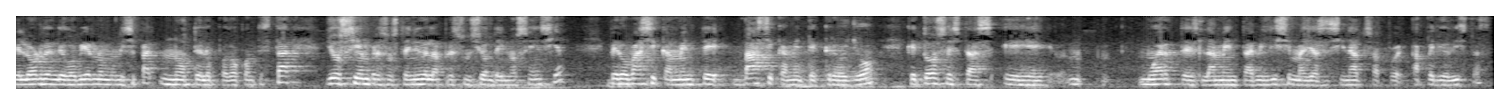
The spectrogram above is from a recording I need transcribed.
el orden de gobierno municipal, no te lo puedo contestar. Yo siempre he sostenido la presunción de inocencia, pero básicamente, básicamente creo yo que todas estas eh, muertes lamentabilísimas y asesinatos a, periodistas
